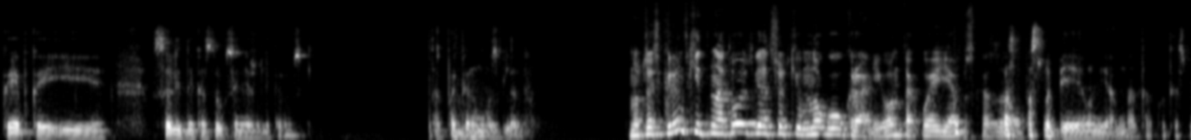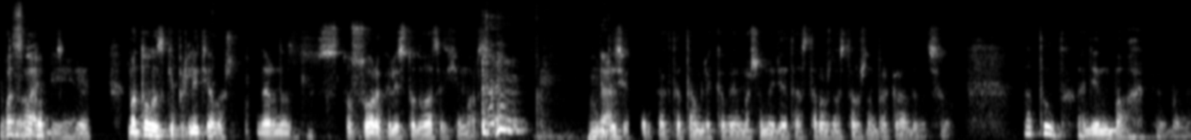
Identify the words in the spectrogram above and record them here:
крепкой и солидной конструкцией, нежели Крымский. Так, по первому mm-hmm. взгляду. Ну, то есть Крымский, на твой взгляд, все-таки много украли. И он такой, я бы сказал... Послабее он явно так вот. Если Послабее. Матоновский прилетело, наверное, 140 или 120 химарсов. Да. И до сих пор как-то там легковые машины где-то осторожно-осторожно прокрадываются. А тут один бах. Как бы.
